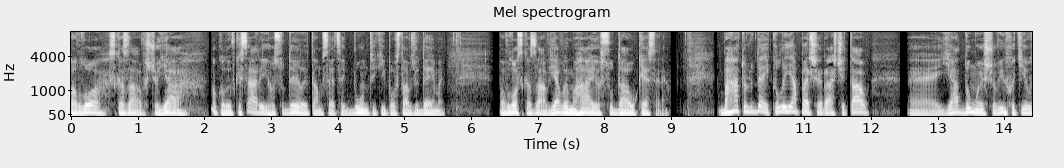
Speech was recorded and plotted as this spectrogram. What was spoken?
Павло сказав, що я ну, коли в Кесарі його судили, там все цей бунт, який повстав з юдеями, Павло сказав: Я вимагаю суда у кесаря. Багато людей, коли я перший раз читав, е, я думаю, що він хотів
